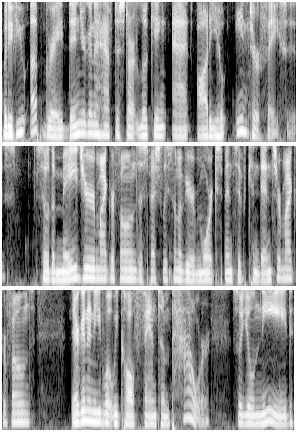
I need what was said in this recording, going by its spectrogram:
But if you upgrade, then you're going to have to start looking at audio interfaces. So the major microphones, especially some of your more expensive condenser microphones, they're going to need what we call phantom power. So you'll need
